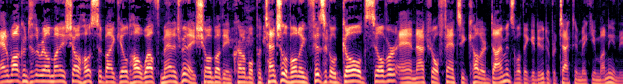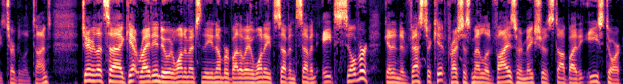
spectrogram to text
And welcome to the Real Money Show, hosted by Guildhall Wealth Management, a show about the incredible potential of owning physical gold, silver, and natural fancy colored diamonds, what they can do to protect and make you money in these turbulent times. Jeremy, let's uh, get right into it. I want to mention the number, by the way, 1 8 Silver. Get an investor kit, precious metal advisor, and make sure to stop by the e store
